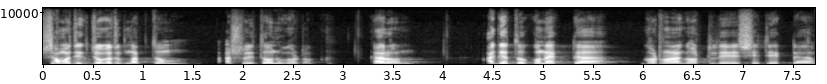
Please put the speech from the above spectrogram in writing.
সামাজিক যোগাযোগ মাধ্যম আসলেই তো অনুঘটক। কারণ আগে তো কোনো একটা ঘটনা ঘটলে সেটি একটা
